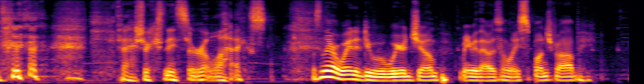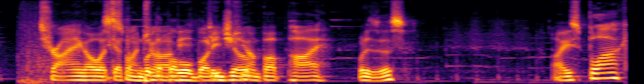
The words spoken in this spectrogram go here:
Patrick needs to relax. Wasn't there a way to do a weird jump? Maybe that was only SpongeBob. Triangle with He's got the- SpongeBob. with the bubble buddy jump. jump up high. What is this? Ice block.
